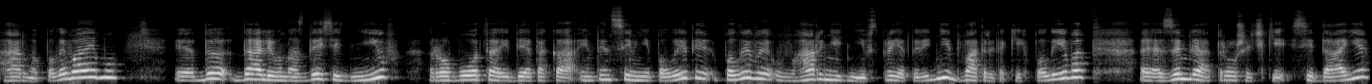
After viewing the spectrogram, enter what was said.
гарно поливаємо. Далі у нас 10 днів робота йде така, інтенсивні полити, поливи в гарні дні, в сприятливі дні, 2-3 таких полива. Е, Земля трошечки сідає,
